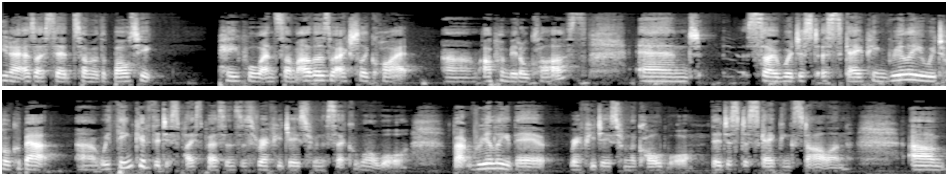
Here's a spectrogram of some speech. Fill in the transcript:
you know, as I said, some of the Baltic people, and some others were actually quite um, upper middle class, and so we're just escaping. Really, we talk about uh, we think of the displaced persons as refugees from the Second World War, but really they're refugees from the Cold War. They're just escaping Stalin. Um,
